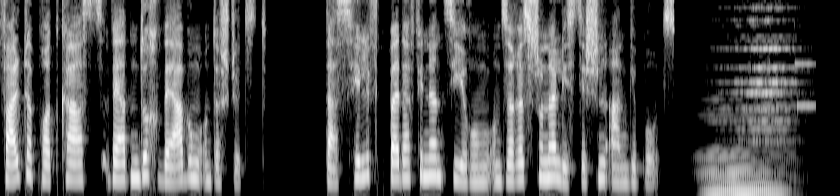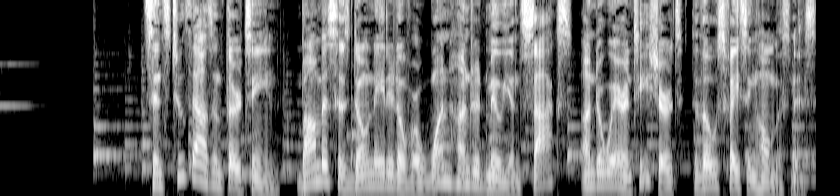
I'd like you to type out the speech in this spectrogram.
Falter-Podcasts werden durch Werbung unterstützt. Das hilft bei der Finanzierung unseres journalistischen Angebots. Since 2013, Bombas has donated over 100 million socks, underwear, and t-shirts to those facing homelessness.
